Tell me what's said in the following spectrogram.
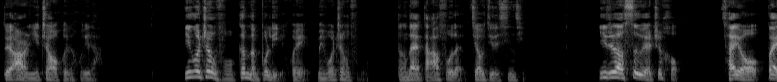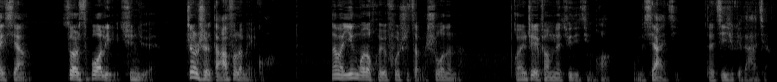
对奥尔尼召会的回答。英国政府根本不理会美国政府等待答复的焦急的心情，一直到四个月之后，才由外相索尔斯波里勋爵正式答复了美国。那么英国的回复是怎么说的呢？关于这方面的具体情况，我们下一集再继续给大家讲。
